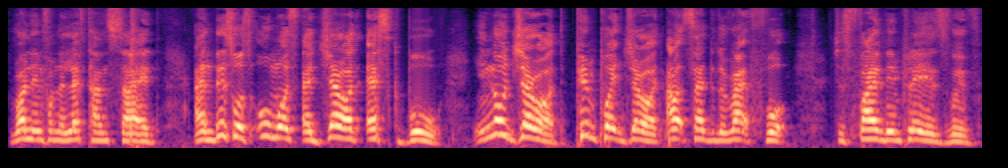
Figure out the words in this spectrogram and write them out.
running from the left hand side, and this was almost a Gerrard esque ball. You know Gerrard, pinpoint Gerrard outside of the right foot, just finding players with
